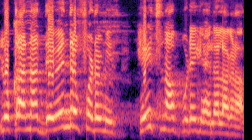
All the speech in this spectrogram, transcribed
लोकांना देवेंद्र फडणवीस हेच नाव पुढे घ्यायला लागणार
